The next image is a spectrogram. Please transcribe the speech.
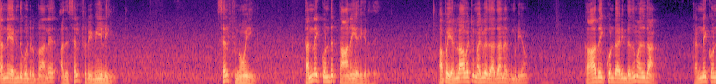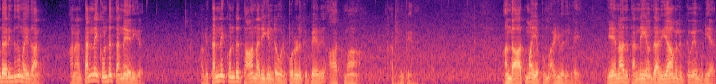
தன்னை அறிந்து கொண்டிருப்பதால அது செல்ஃப் ரிவீலிங் செல்ஃப் நோயிங் தன்னை கொண்டு தானே அறிகிறது. அப்போ எல்லாவற்றையும் அறிவது அதுதானே இருக்க முடியும்? காதை கொண்டு அறிந்ததும் அதுதான் கண்ணை கொண்டு அறிந்ததும் அதுதான். ஆனால் தன்னை கொண்டு தன்னை அறிகிறது. அப்படி தன்னை கொண்டு தான் அறிகின்ற ஒரு பொருளுக்கு பேர் ஆத்மா அப்படின்னு பேர். அந்த ஆத்மா எப்பவும் அழிவதில்லை. ஏன்னா அது தன்னை வந்து அறியாமல் இருக்கவே முடியாது.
